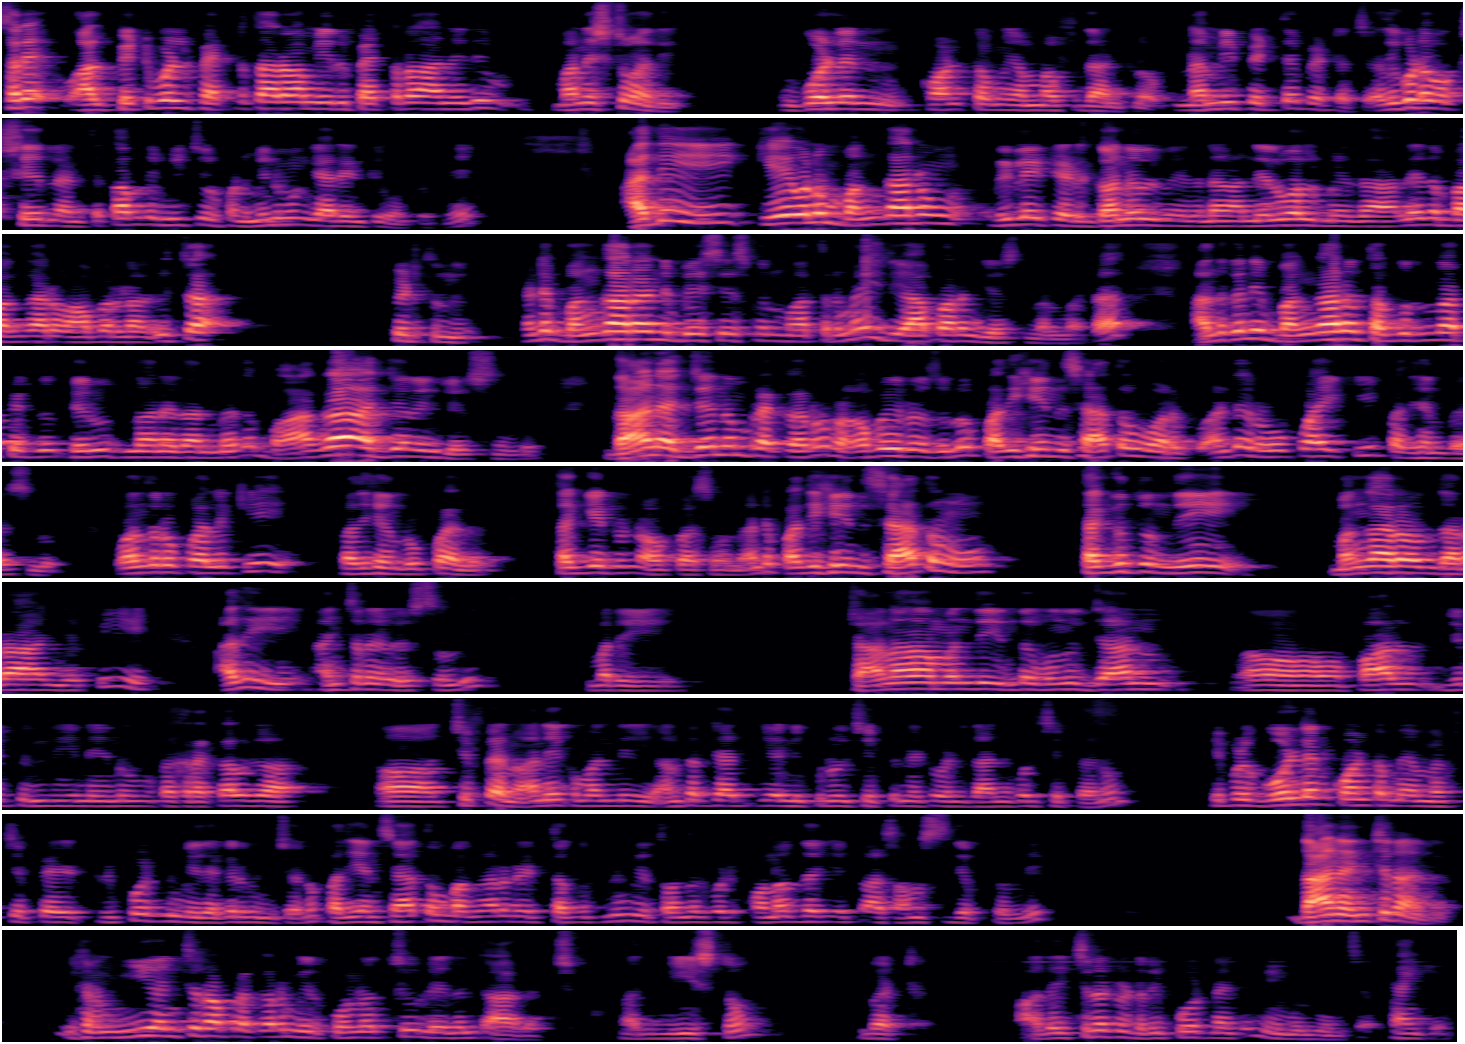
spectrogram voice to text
సరే వాళ్ళు పెట్టుబడులు పెట్టతారా మీరు పెట్టరా అనేది మన ఇష్టం అది. గోల్డెన్ క్వాంటమ్ ఎంఎఫ్ దాంట్లో. నమ్మి పెడితే పెట్టచ్చు. అది కూడా ఒక షేర్ లాంటిది కాకపోతే మ్యూచువల్ ఫండ్ మినిమం గ్యారంటీ ఉంటుంది. అది కేవలం బంగారం రిలేటెడ్ గనుల మీద నిల్వల మీద లేదా బంగారం ఆభరణాలు ఇట్లా పెడుతుంది. అంటే బంగారాన్ని బేస్ చేసుకుని మాత్రమే ఇది వ్యాపారం చేస్తుంది అనమాట అందుకని బంగారం తగ్గుతుందా పెరుగుతుందా అనే దాని మీద బాగా అధ్యయనం చేస్తుంది. దాని అధ్యయనం ప్రకారం రాబోయే రోజుల్లో పదిహేను శాతం వరకు అంటే రూపాయికి పదిహేను పైసలు వంద రూపాయలకి పదిహేను రూపాయలు తగ్గేటువంటి అవకాశం ఉంది. అంటే పదిహేను శాతం తగ్గుతుంది బంగారం ధర అని చెప్పి అది అంచనా వేస్తుంది. మరి చాలా మంది ఇంతకుముందు జాన్ పాల్ చెప్పింది నేను రకరకాలుగా చెప్పాను. అనేక మంది అంతర్జాతీయ నిపుణులు చెప్పినటువంటి దాన్ని కూడా చెప్పాను. ఇప్పుడు గోల్డెన్ క్వాంటమ్ ఎంఎఫ్ చెప్పే రిపోర్ట్ని మీ దగ్గర ఉంచాను. పదిహేను శాతం బంగారం రేటు తగ్గుతుంది. మీరు తొందరపడి కొనొద్దని చెప్పి ఆ సంస్థ చెప్తుంది. దాని అంచనా అది. ఇక్కడ మీ అంచనా ప్రకారం మీరు కొనొచ్చు లేదంటే ఆగచ్చు. అది మీ ఇష్టం. బట్ అది ఇచ్చినటువంటి రిపోర్ట్ని అయితే మీ ముందు ఉంచారు థ్యాంక్ యూ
